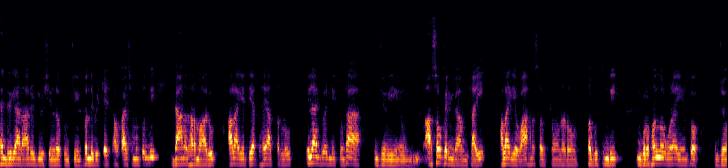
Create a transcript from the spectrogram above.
తండ్రి గారు ఆరోగ్య విషయంలో కొంచెం ఇబ్బంది పెట్టే అవకాశం ఉంటుంది. దాన ధర్మాలు అలాగే తీర్థయాత్రలు ఇలాంటివన్నీ కూడా కొంచెం అసౌకర్యంగా ఉంటాయి. అలాగే వాహన సౌఖ్యం ఉండడం తగ్గుతుంది. గృహంలో కూడా ఏంటో కొంచెం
